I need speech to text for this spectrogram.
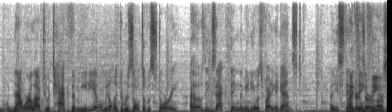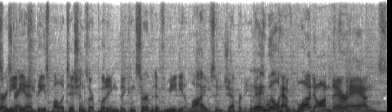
now we're allowed to attack the media when we don't like the result of a story. I thought that was the exact thing the media was fighting against. Uh, these I standards think are, these are very media strange. and these politicians are putting the conservative media lives in jeopardy. Hmm. They will have blood on their hands.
